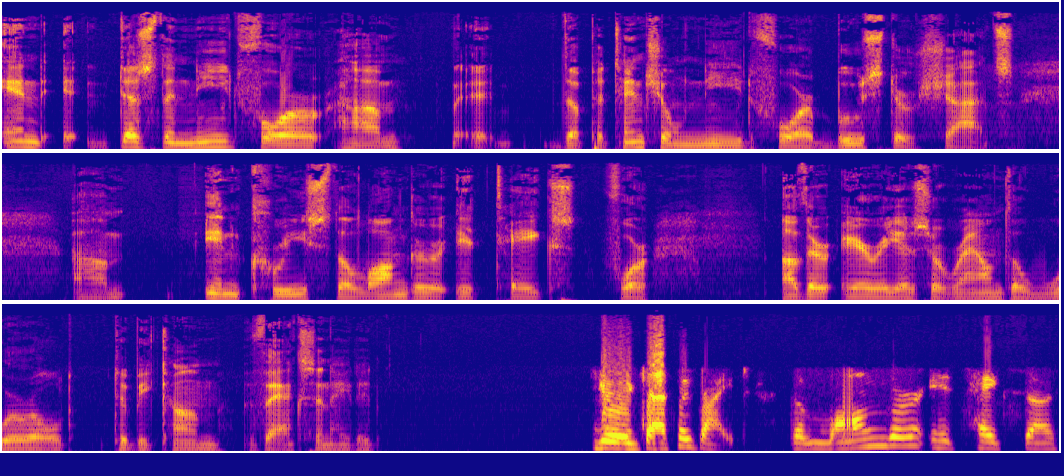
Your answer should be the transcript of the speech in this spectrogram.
And does the need for um, the potential need for booster shots um, increase the longer it takes for other areas around the world to become vaccinated? You're exactly right. The longer it takes us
